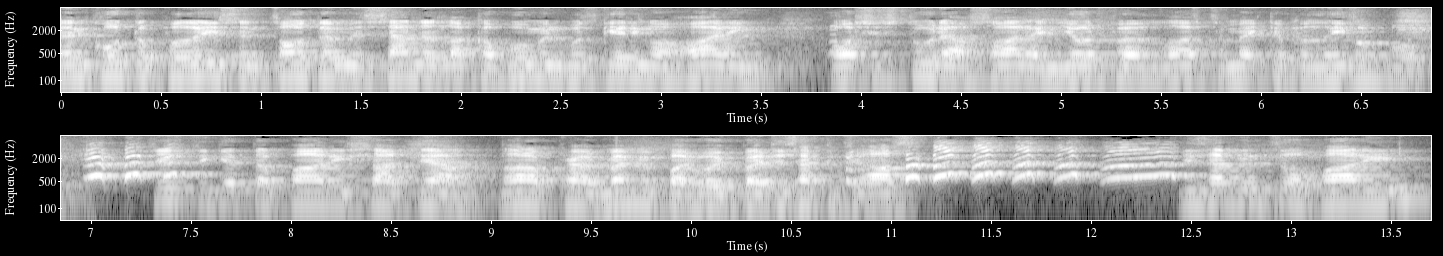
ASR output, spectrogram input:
then called the police and told them it sounded like a woman was getting or hiding while she stood outside and yelled for her life to make it believable. Just to get the party shut down. Not a proud moment by work, but it just happened to us. This happened to a party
